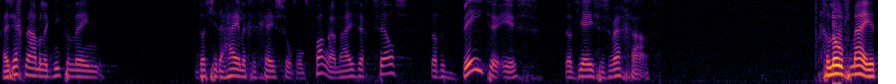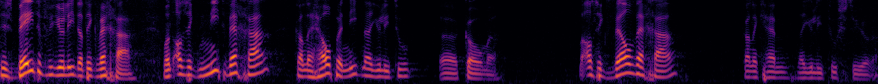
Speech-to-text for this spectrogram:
Hij zegt namelijk niet alleen dat je de Heilige Geest zult ontvangen, maar hij zegt zelfs dat het beter is dat Jezus weggaat. Geloof mij, het is beter voor jullie dat ik wegga. Want als ik niet wegga, kan de helper niet naar jullie toe uh, komen. Maar als ik wel wegga, kan ik hem naar jullie toesturen.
